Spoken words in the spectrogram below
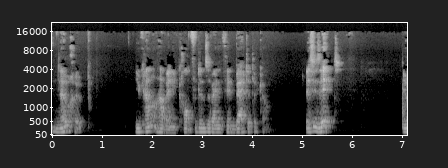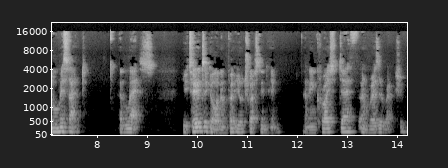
no hope. You cannot have any confidence of anything better to come. This is it. You'll miss out unless you turn to God and put your trust in Him and in Christ's death and resurrection.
